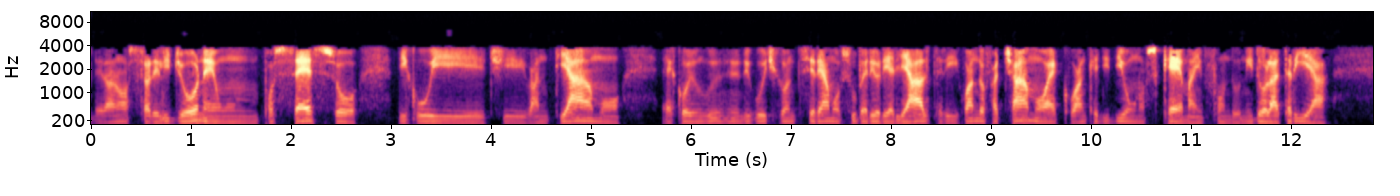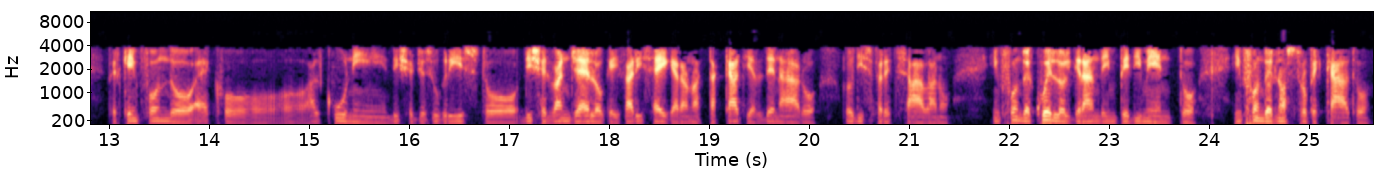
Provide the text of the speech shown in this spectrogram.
della nostra religione un possesso di cui ci vantiamo, ecco, di cui ci consideriamo superiori agli altri, quando facciamo ecco, anche di Dio uno schema, in fondo, un'idolatria perché in fondo, ecco, alcuni, dice Gesù Cristo, dice il Vangelo, che i farisei che erano attaccati al denaro lo disprezzavano. In fondo è quello il grande impedimento, in fondo è il nostro peccato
